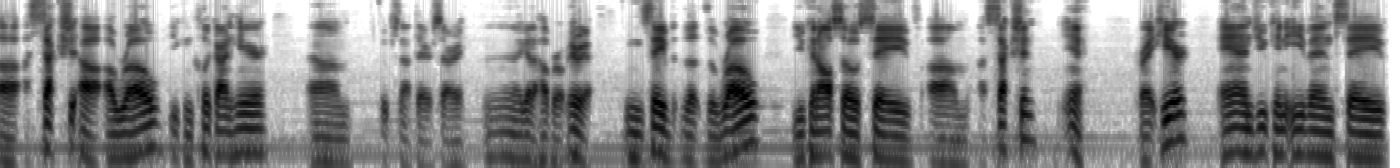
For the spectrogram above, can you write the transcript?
uh, a section, uh, a row. You can click on here. Um, Oops, not there. Sorry. Uh, I got to hover over. Here we go. You can save the, the row. You can also save um, a section. Yeah, right here. And you can even save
